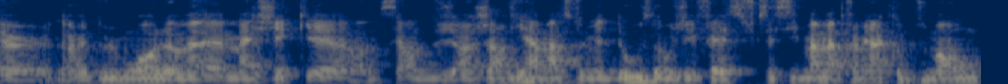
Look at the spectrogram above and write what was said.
un, deux mois magique. Euh, c'est en janvier à mars 2012 où j'ai fait successivement ma première Coupe du Monde,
